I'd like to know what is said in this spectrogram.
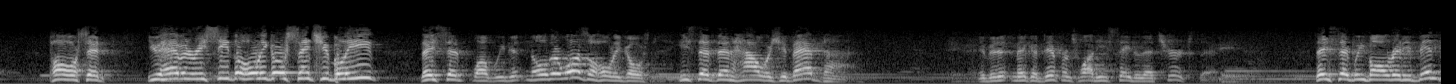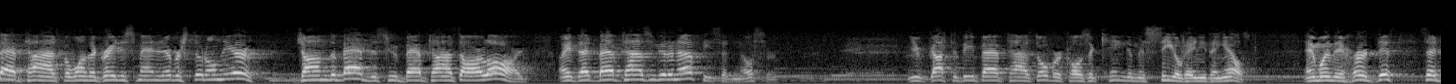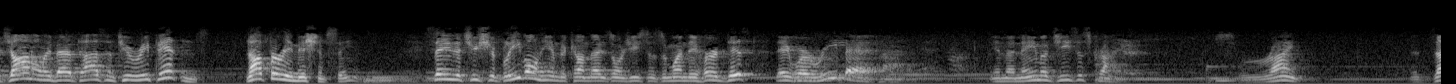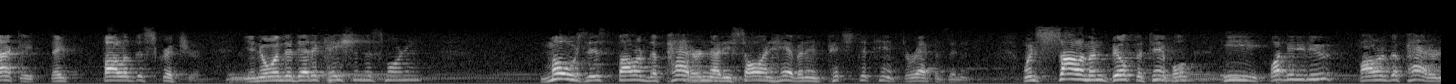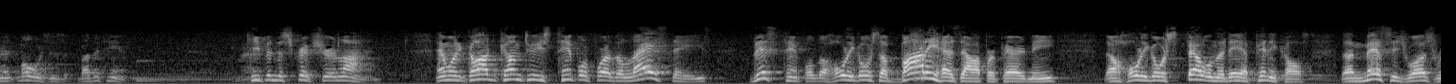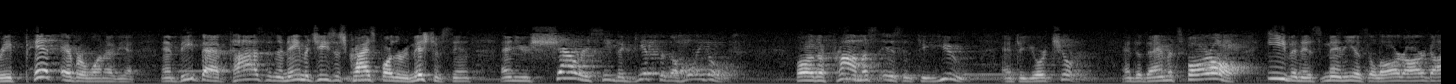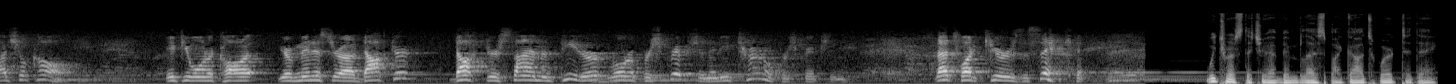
Paul said, You haven't received the Holy Ghost since you believe? They said, Well, we didn't know there was a Holy Ghost. He said, Then how was you baptized? If it didn't make a difference, what he say to that church there? They said, We've already been baptized by one of the greatest men that ever stood on the earth, John the Baptist, who baptized our Lord. Ain't that baptizing good enough? He said, No, sir. You've got to be baptized over because the kingdom is sealed to anything else. And when they heard this, said John only baptized unto repentance, not for remission of sin. Saying that you should believe on him to come, that is on Jesus. And when they heard this, they were rebaptized in the name of Jesus Christ. Right. Exactly. They followed the scripture. You know in the dedication this morning? Moses followed the pattern that he saw in heaven and pitched the tent to represent it. When Solomon built the temple, he, what did he do? Followed the pattern that Moses by the tent. Keeping the scripture in line. And when God come to his temple for the last days, this temple, the Holy Ghost, a body has thou prepared me. The Holy Ghost fell on the day of Pentecost. The message was, repent every one of you and be baptized in the name of Jesus Christ for the remission of sin, and you shall receive the gift of the Holy Ghost. For the promise is unto you and to your children, and to them it's far off, even as many as the Lord our God shall call. If you want to call it your minister a doctor, Dr. Simon Peter wrote a prescription, an eternal prescription. That's what cures the sick. We trust that you have been blessed by God's Word today.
